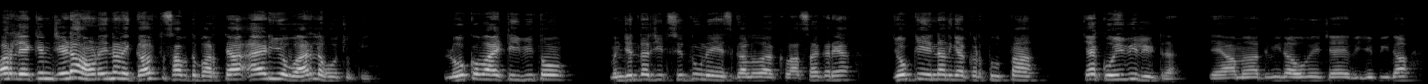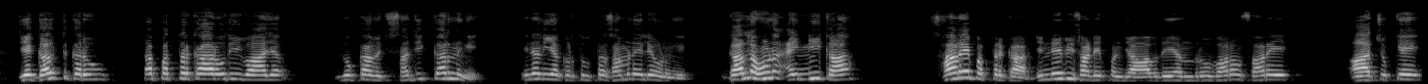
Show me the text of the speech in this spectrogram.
ਪਰ ਲੇਕਿਨ ਜਿਹੜਾ ਹੁਣ ਇਹਨਾਂ ਨੇ ਗਲਤ ਸ਼ਬਦ ਵਰਤਿਆ, ਆਡੀਓ ਵਾਇਰਲ ਹੋ ਚੁੱਕੀ। ਲੋਕਵਾਈ ਟੀਵੀ ਤੋਂ ਮਨਜਿੰਦਰਜੀਤ ਸਿੱਧੂ ਨੇ ਇਸ ਗੱਲ ਦਾ ਖੁਲਾਸਾ ਕਰਿਆ, ਜੋ ਕਿ ਇਹਨਾਂ ਦੀਆਂ ਕਰਤੂਤਾਂ, ਚਾਹੇ ਕੋਈ ਵੀ ਲੀਡਰ ਹੈ ਚਾਹੇ ਆਮ ਆਦਮੀ ਦਾ ਹੋਵੇ, ਚਾਹੇ ਬੀਜੇਪੀ ਦਾ, ਜੇ ਗਲਤ ਕਰੂ, ਤਾਂ ਪੱਤਰਕਾਰ ਉਹਦੀ ਆਵਾਜ਼ ਲੋਕਾਂ ਵਿੱਚ ਸਾਂਝੀ ਕਰਨਗੇ, ਇਹਨਾਂ ਦੀਆਂ ਕਰਤੂਤਾਂ ਸਾਹਮਣੇ ਲਿਆਉਣਗੇ। ਗੱਲ ਹੁਣ ਇੰਨੀ ਕਾ ਸਾਰੇ ਪੱਤਰਕਾਰ, ਜਿੰਨੇ ਵੀ ਸਾਡੇ ਪੰਜਾਬ ਦੇ ਅੰਦਰੋਂ ਬਾਹਰੋਂ ਸਾਰੇ ਆ ਚੁੱਕੇ,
